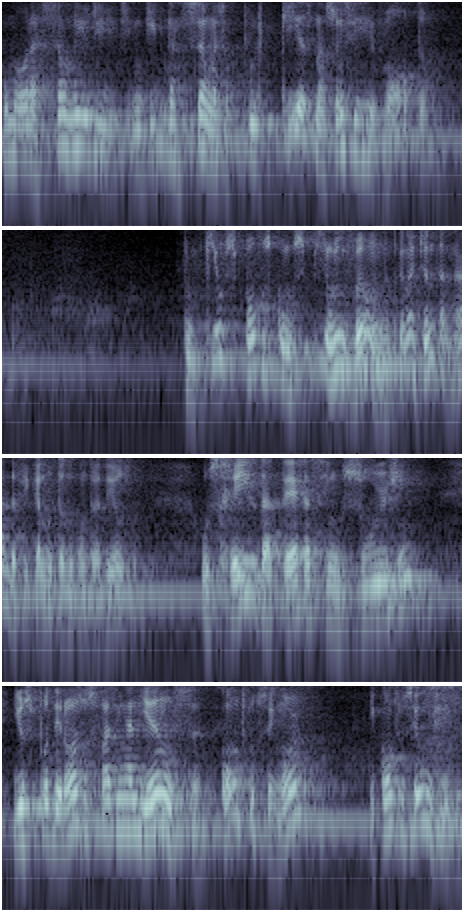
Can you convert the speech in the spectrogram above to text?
uma oração meio de, de indignação, essa por que as nações se revoltam? Por que os povos conspiram em vão? Porque não adianta nada ficar lutando contra Deus. Os reis da terra se insurgem e os poderosos fazem aliança contra o Senhor e contra o seu ungido.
